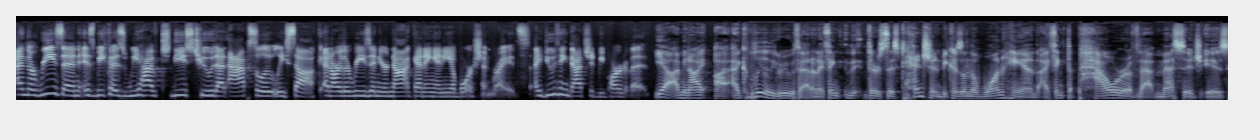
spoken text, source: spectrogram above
And the reason is because we have t- these two that absolutely suck and are the reason you're not getting any abortion rights. I do think that should be part of it. Yeah, I mean, I, I completely agree with that. And I think th- there's this tension because, on the one hand, I think the power of that message is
